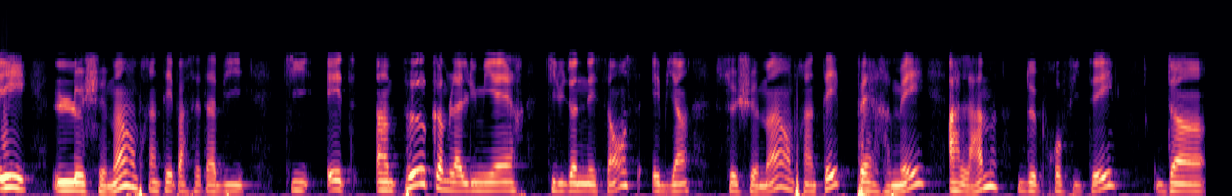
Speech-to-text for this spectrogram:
et le chemin emprunté par cet habit qui est un peu comme la lumière qui lui donne naissance, eh bien, ce chemin emprunté permet à l'âme de profiter d'un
